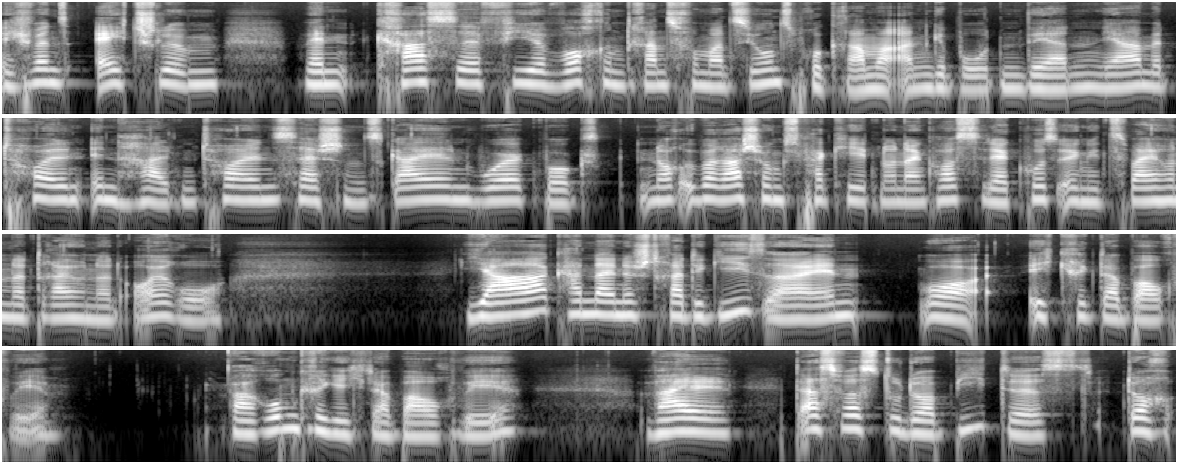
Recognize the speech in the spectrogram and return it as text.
Ich finde es echt schlimm, wenn krasse vier Wochen Transformationsprogramme angeboten werden, ja, mit tollen Inhalten, tollen Sessions, geilen Workbooks, noch Überraschungspaketen und dann kostet der Kurs irgendwie 200, 300 Euro. Ja, kann deine Strategie sein, boah, ich krieg da Bauchweh. Warum kriege ich da Bauchweh? Weil das, was du dort bietest, doch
